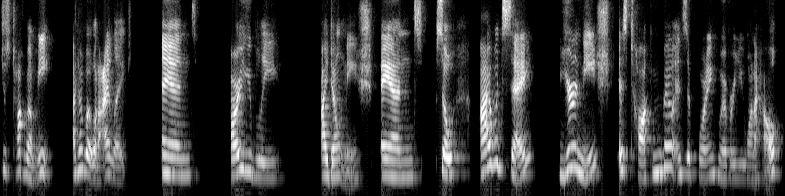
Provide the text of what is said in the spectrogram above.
just talk about me. I talk about what I like. And arguably I don't niche. And so I would say your niche is talking about and supporting whoever you want to help.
